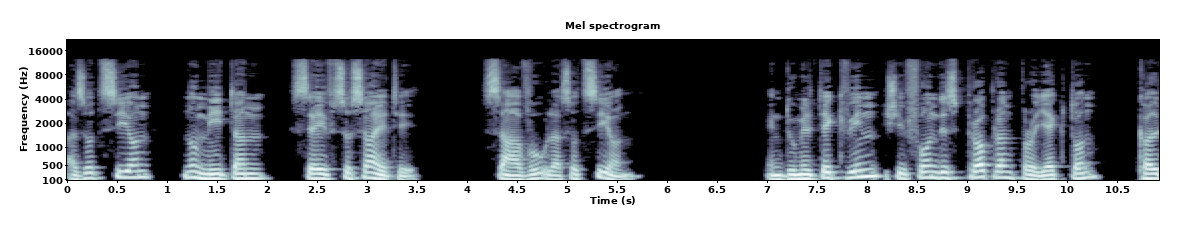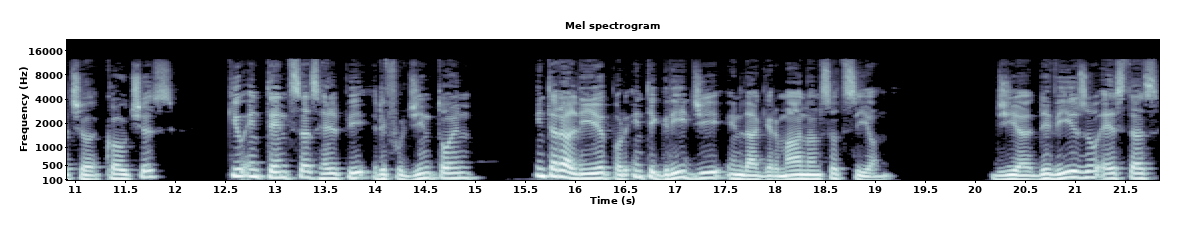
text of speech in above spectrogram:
asocion nomitan Save Society, Savu la Socion. In 2005 si fondis propran projekton Culture Coaches, kiu intensas helpi rifugintoin interalie por integrigi in la germanan socion. Gia deviso estas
